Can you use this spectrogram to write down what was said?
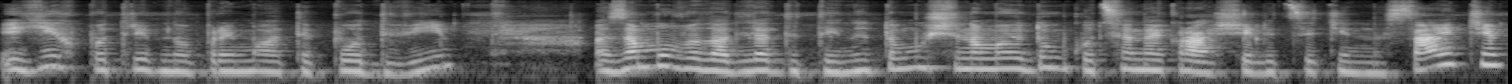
Їх потрібно приймати по дві. Замовила для дитини, тому що, на мою думку, це найкращий ліцетін на сайті.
